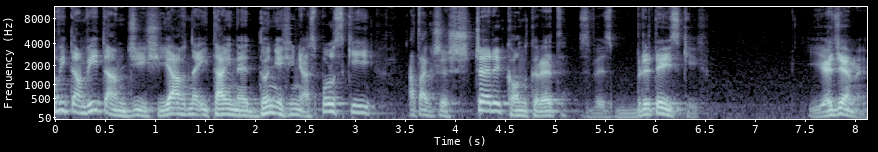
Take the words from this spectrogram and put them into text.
witam, witam. Dziś jawne i tajne doniesienia z Polski, a także szczery konkret z Wysp Brytyjskich. Jedziemy.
